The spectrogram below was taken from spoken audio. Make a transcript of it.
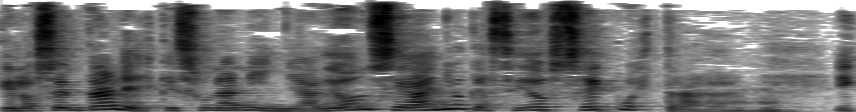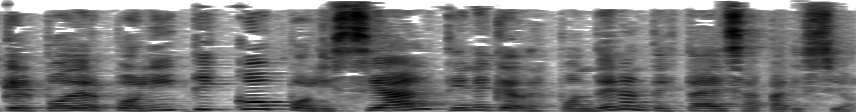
Que lo central es que es una niña de 11 años que ha sido secuestrada y que el poder político, policial, tiene que responder ante esta desaparición.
